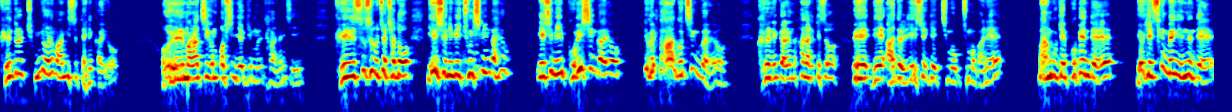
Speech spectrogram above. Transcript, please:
교인들을 존경하는 마음이 있었다니까요. 얼마나 지금 업신여김을 당하는지 교인 스스로조차도 예수님이 중심인가요? 예수님이 보이신가요? 이걸 다 놓친 거예요. 그러니까는 하나님께서 왜 내 아들 예수에게 주목, 주목 안 해? 만국의 보배인데, 여기에 생명이 있는데,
